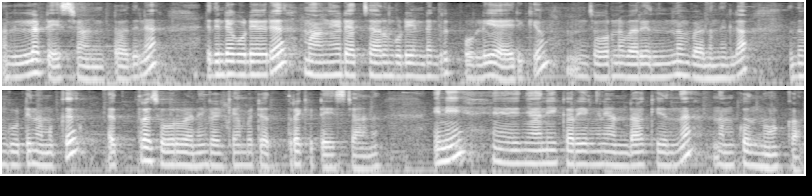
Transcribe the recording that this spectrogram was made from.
നല്ല ടേസ്റ്റാണ് കേട്ടോ അതിന്. ഇതിന്റെ കൂടെ ഒരു മാങ്ങയുടെ അച്ചാറും കൂടി ഉണ്ടെങ്കിൽ പൊള്ളിയായിരിക്കും. ചോറിന് വേറെ ഒന്നും വേണമെന്നില്ല. ഇതും കൂട്ടി നമുക്ക് എത്ര ചോറ് വേണമെങ്കിൽ കഴിക്കാൻ പറ്റും അത്രയ്ക്ക് ടേസ്റ്റാണ്. ഇനി ഞാൻ ഈ കറി എങ്ങനെയാണ് ഉണ്ടാക്കിയെന്ന് നമുക്കൊന്ന് നോക്കാം.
